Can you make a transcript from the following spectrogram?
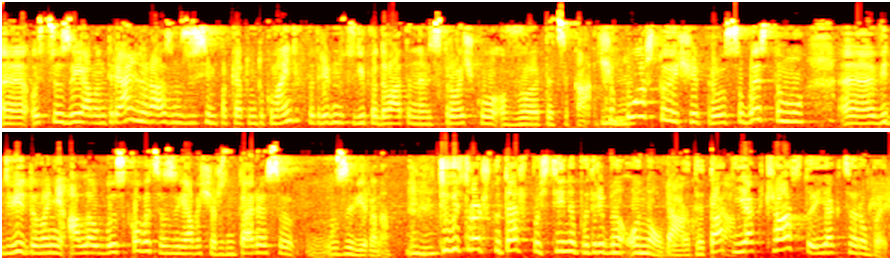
е, ось цю заяву нотаріальну разом з усім пакетом документів потрібно тоді подавати на відстрочку в ТЦК. Чи поштою, чи при особистому відвідуванні, але обов'язково ця заява через нотаріуса завірена. Цю відстрочку теж постійно потрібно оновлювати. Так, Так, так. як часто і як це робити?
